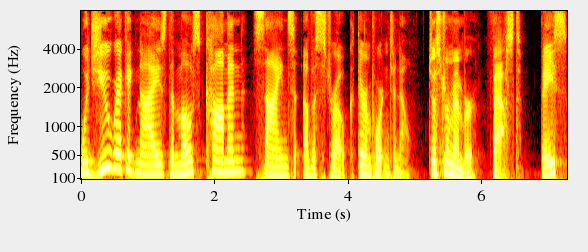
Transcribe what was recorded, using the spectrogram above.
Would you recognize the most common signs of a stroke? They're important to know. Just remember, fast. Face,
